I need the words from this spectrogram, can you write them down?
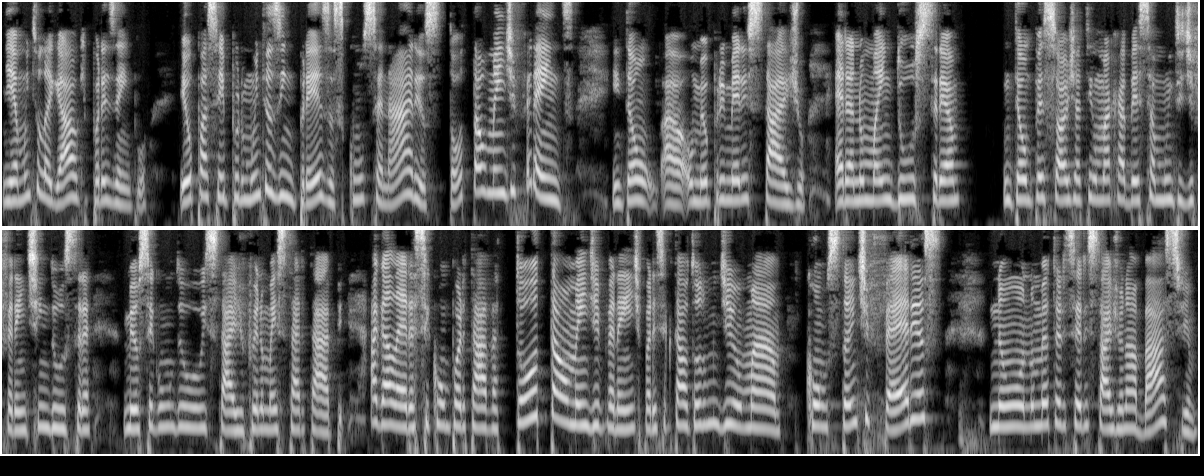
E é muito legal que, por exemplo, eu passei por muitas empresas com cenários totalmente diferentes. Então, a, o meu primeiro estágio era numa indústria, então o pessoal já tem uma cabeça muito diferente indústria. Meu segundo estágio foi numa startup. A galera se comportava totalmente diferente, parecia que tava todo mundo de uma constante férias. No, no meu terceiro estágio na BASF,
